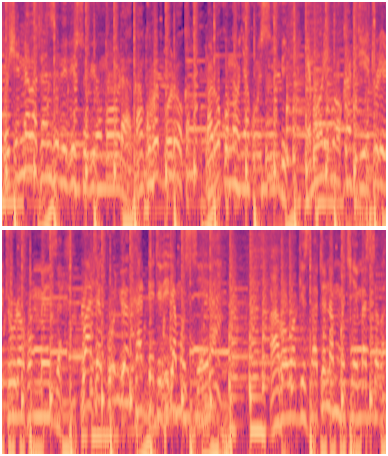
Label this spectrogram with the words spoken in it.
bwekinnabatanze bibiso by'omuwola kankuba ebbulooka mala okunoonya ku nsimbi ne bwolibookaddye tulituula ku mmeeza bwate ekkunjwa ekkadde tirirya mu sseera abawagizi ate nammwe kyembasaba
